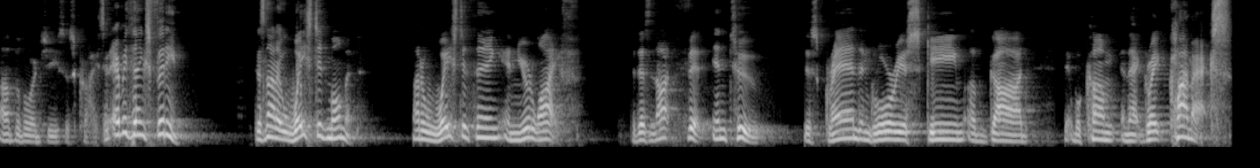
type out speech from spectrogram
of the Lord Jesus Christ. And everything's fitting. There's not a wasted moment, not a wasted thing in your life that does not fit into this grand and glorious scheme of God that will come in that great climax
